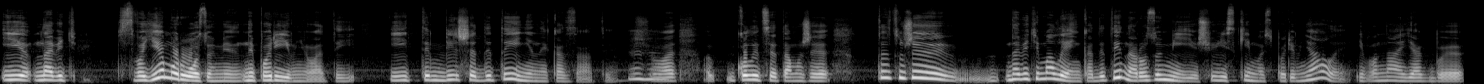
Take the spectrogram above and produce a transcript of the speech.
І навіть в своєму розумі не порівнювати. І тим більше дитині не казати, що а, а коли це там уже, та вже навіть і маленька дитина розуміє, що її з кимось порівняли, і вона якби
